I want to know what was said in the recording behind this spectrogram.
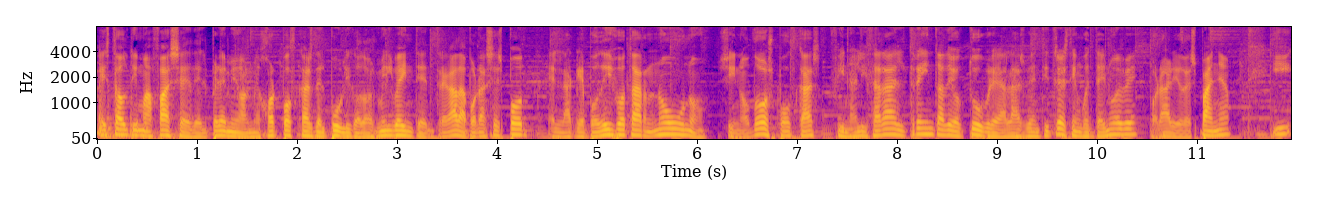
Esta última fase del premio al mejor podcast del público 2020 entregada por Asespot, en la que podéis votar no uno, sino dos podcasts, finalizará el 30 de octubre a las 23.59, horario de España, y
